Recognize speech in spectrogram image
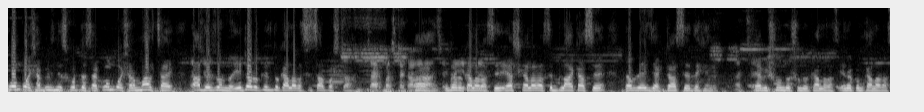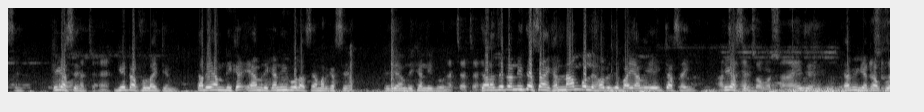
কম পয়সা বিজনেস করতে চায় কম পয়সার মাল চায় তাদের জন্য। এটারও কিন্তু কালার আছে চার পাঁচটা। চার পাঁচটা হ্যাঁ এটারও কালার আছে। অ্যাশ কালার আছে ব্ল্যাক আছে তারপরে এই যে একটা আছে দেখেন। হেভি সুন্দর সুন্দর কালার আছে এরকম কালার আছে। ঠিক আছে? হ্যাঁ। গেট ফুল আইটেম তার আমেরিকা আমেরিকান ইগল আছে আমার কাছে। এই যে আমেরিকান ইগল আচ্ছা আচ্ছা। যারা যেটা নিতে চায় এখানে নাম বললে হবে যে ভাই আমি এইটা চাই। ঠিক আছে? হ্যাঁ, সমস্যা নাই। এই যে গেট ফুল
